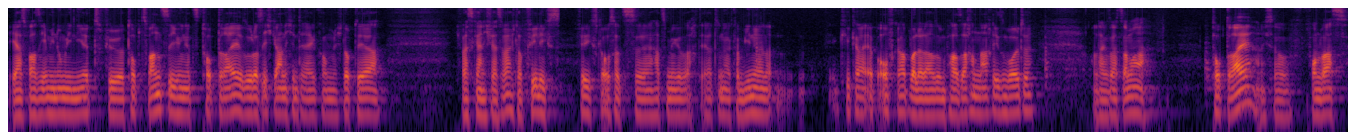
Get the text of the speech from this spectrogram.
erst war sie irgendwie nominiert für Top 20 und jetzt Top 3, so dass ich gar nicht hinterhergekommen. Ich glaube, der, ich weiß gar nicht, wer es war, ich glaube Felix, Felix Klaus hat es äh, mir gesagt. Er hat in der Kabine Kicker-App aufgehabt, weil er da so ein paar Sachen nachlesen wollte. Und hat gesagt, sag mal, Top 3? Und ich so, von was?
